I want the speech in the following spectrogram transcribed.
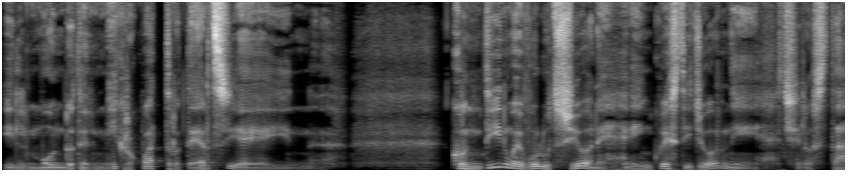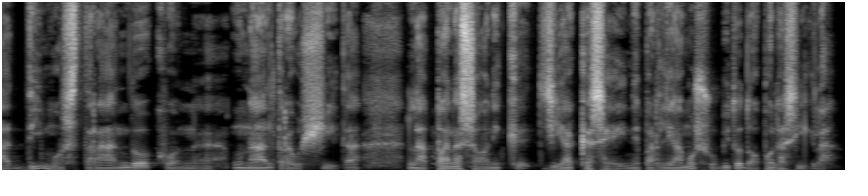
il mondo del micro 4 terzi è in continua evoluzione e in questi giorni ce lo sta dimostrando con un'altra uscita, la Panasonic GH6. Ne parliamo subito dopo la sigla.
